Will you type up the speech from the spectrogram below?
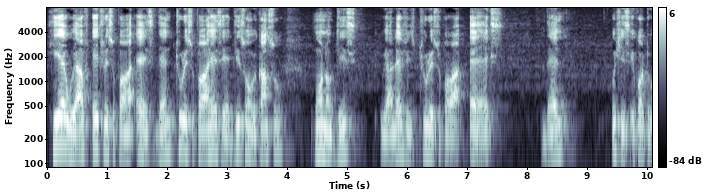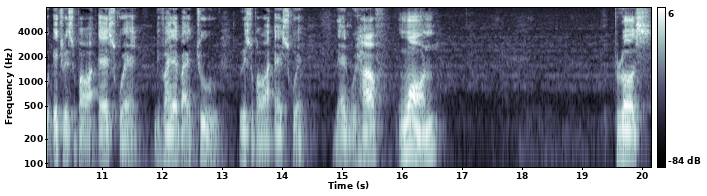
here we have 8 raised to power s, then 2 raised to power s here. This one we cancel one of these. We are left with 2 raised to power x, then which is equal to 8 raised to power s square divided by 2 raised to power s square. Then we have 1 plus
